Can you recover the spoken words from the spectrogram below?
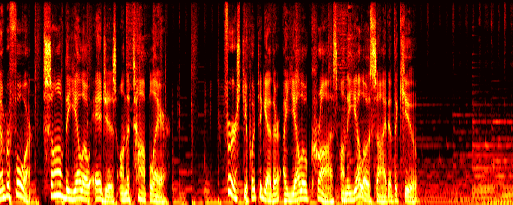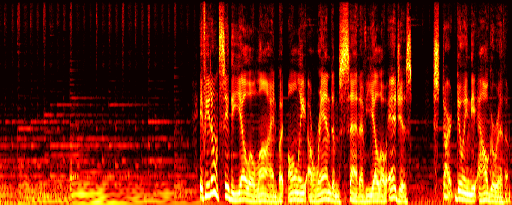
Number 4. Solve the yellow edges on the top layer. First, you put together a yellow cross on the yellow side of the cube. If you don't see the yellow line but only a random set of yellow edges, start doing the algorithm.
